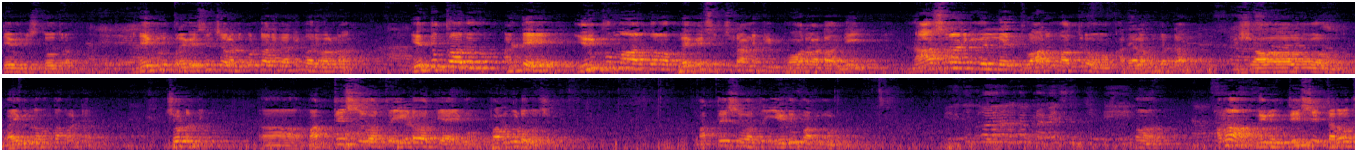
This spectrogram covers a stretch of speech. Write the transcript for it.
దేవుని స్తోత్రం. అనేకులు ప్రవేశించాలనుకుంటారు కానీ వారి వలన ఎందుకు కాదు? అంటే ఇరుకు మార్గంలో ప్రవేశించడానికి పోరాడాలి. నాశనానికి వెళ్ళే ద్వారం మాత్రం అది ఎలా ఉందట? విశాలంగా ఉంది. బైబిల్లో ఉందామంట చూడండి. మత్స్సు వార్త ఏడవ అధ్యాయము పదమూడవ వచనం. మత్తేసు వార్త ఏడు పదమూడు. అమ్మా మీరు తీసి తర్వాత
